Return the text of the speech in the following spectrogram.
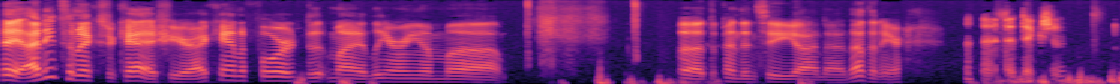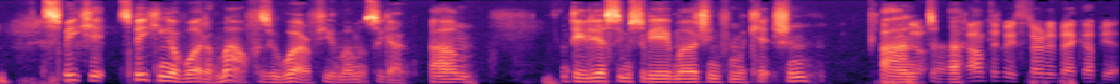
Hey, I need some extra cash here. I can't afford my lyrium uh, uh, dependency on uh, nothing here. Addiction. speaking speaking of word of mouth, as we were a few moments ago, um, Delia seems to be emerging from the kitchen, and uh, I don't think we started back up yet.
